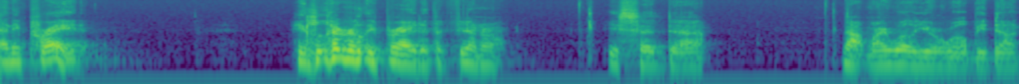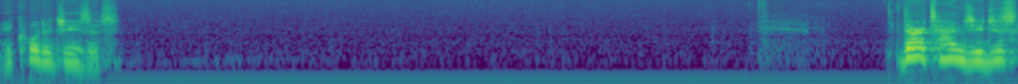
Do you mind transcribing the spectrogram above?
And he prayed. He literally prayed at the funeral. He said, uh, Not my will, your will be done. He quoted Jesus. There are times you just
